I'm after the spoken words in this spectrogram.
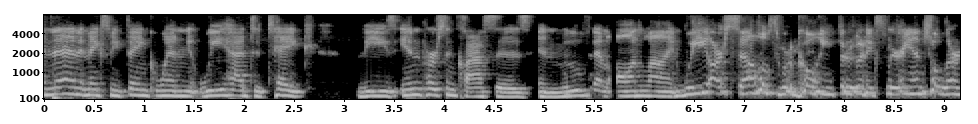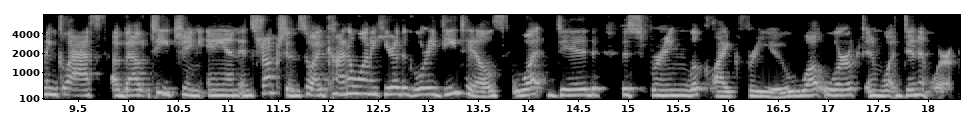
And then it makes me think when we had to take these in-person classes and move them online. We ourselves were going through an experiential learning class about teaching and instruction. So I kind of want to hear the gory details. What did the spring look like for you? What worked and what didn't work?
